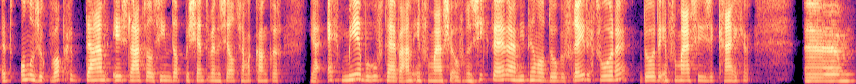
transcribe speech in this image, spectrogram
het onderzoek wat gedaan is, laat wel zien dat patiënten met een zeldzame kanker ja, echt meer behoefte hebben aan informatie over een ziekte. Hè, daar niet helemaal door bevredigd worden, door de informatie die ze krijgen. Um,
